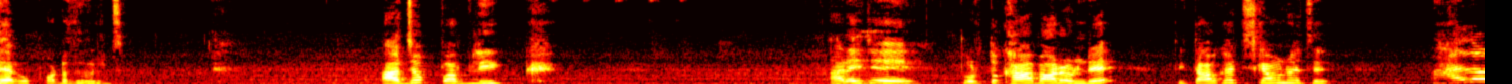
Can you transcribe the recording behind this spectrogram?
দেখো ফটো তুলছে। আজব পাবলিক আর এই যে তোর তো খাওয়া বারণ রে। তুই তাও খাচ্ছিস? কেমন হয়েছে? ভালো।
